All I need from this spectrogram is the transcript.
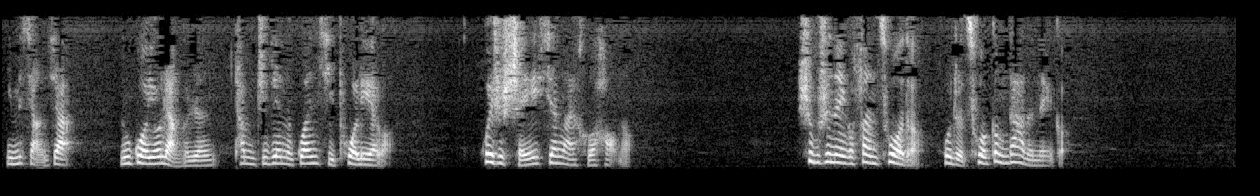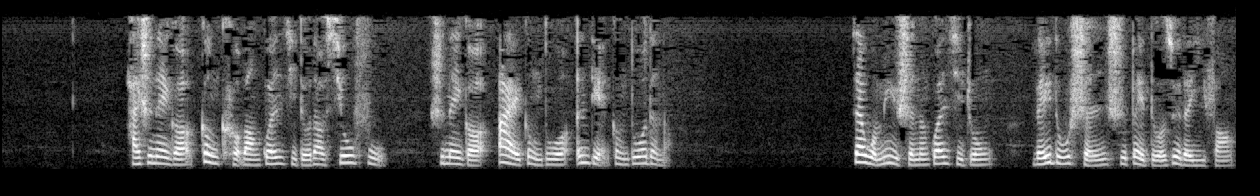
你们想一下，如果有两个人，他们之间的关系破裂了，会是谁先来和好呢？是不是那个犯错的或者错更大的那个？还是那个更渴望关系得到修复，是那个爱更多、恩典更多的呢？在我们与神的关系中，唯独神是被得罪的一方，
